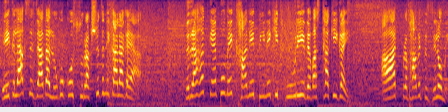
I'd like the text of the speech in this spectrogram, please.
एक लाख से ज़्यादा लोगों को सुरक्षित निकाला गया। राहत कैंपों में खाने पीने की पूरी व्यवस्था की गई। आठ प्रभावित जिलों में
